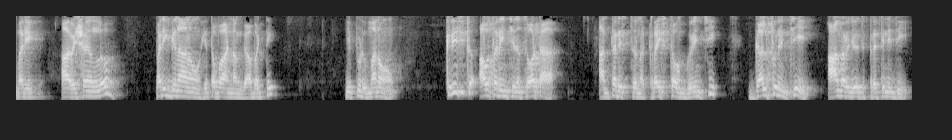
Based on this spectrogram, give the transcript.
మరి ఆ విషయంలో పరిజ్ఞానం హితబాండం కాబట్టి ఇప్పుడు మనం క్రీస్తు అవతరించిన చోట అంతరిస్తున్న క్రైస్తవం గురించి గల్ఫ్ నుంచి ఆంధ్రజ్యోతి ప్రతినిధి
